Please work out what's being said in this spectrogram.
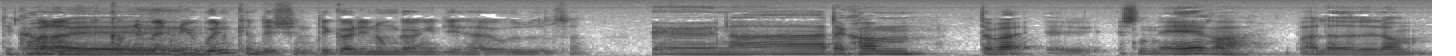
Det Kom, var der, kom det med en ny win condition? Det gør de nogle gange i de her udvidelser. Øh, nej, der kom... Der var øh, sådan en æra, var lavet lidt om.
